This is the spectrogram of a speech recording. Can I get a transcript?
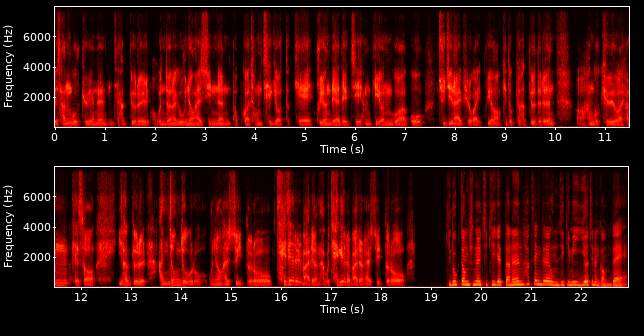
그래서 한국 교회는 이제 학교를 온전하게 운영할 수 있는 법과 정책이 어떻게 구현돼야 될지 함께 연구하고 추진할 필요가 있고요. 기독교 학교들은 어, 한국 교회와 협력해서 이 학교를 안정적으로 운영할 수 있도록 체제를 마련하고 체계를 마련할 수 있도록 기독 정신을 지키겠다는 학생들의 움직임이 이어지는 가운데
